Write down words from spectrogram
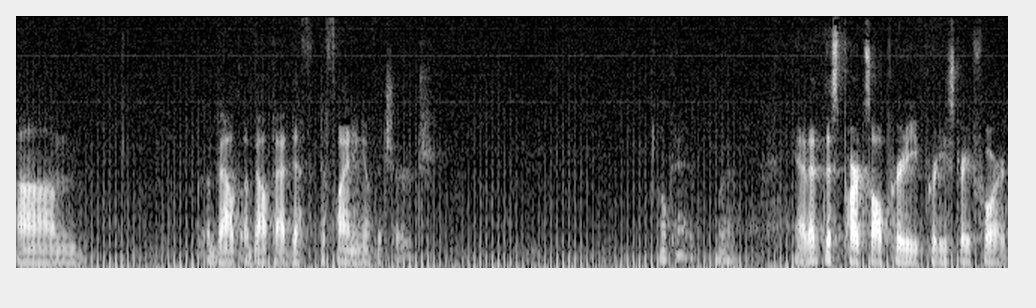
um, about, about that def- defining of the church? Okay. Yeah, that, this part's all pretty, pretty straightforward.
